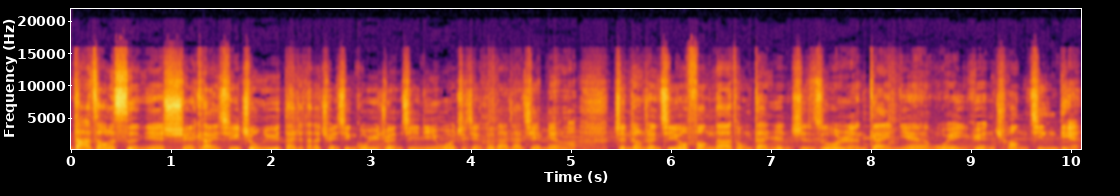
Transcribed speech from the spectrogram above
打造了四年，薛凯琪终于带着他的全新国语专辑《你我之间》和大家见面了。整张专辑由方大同担任制作人，概念为原创经典，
